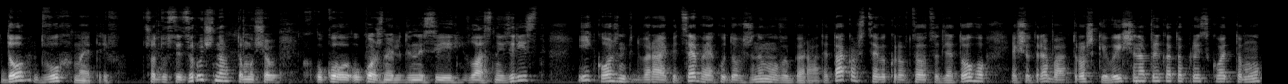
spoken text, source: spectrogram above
до 2 метрів. Що досить зручно, тому що у кожної людини свій власний зріст, і кожен підбирає під себе, яку довжину йому вибирати. Також це використовується для того, якщо треба трошки вище, наприклад, оприскувати, тому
